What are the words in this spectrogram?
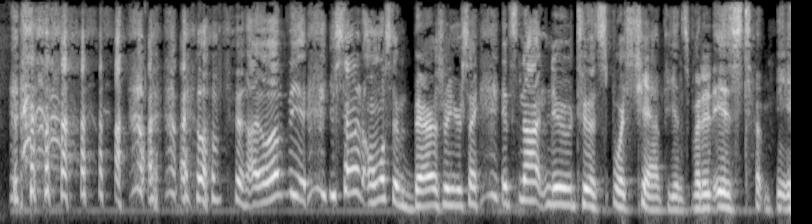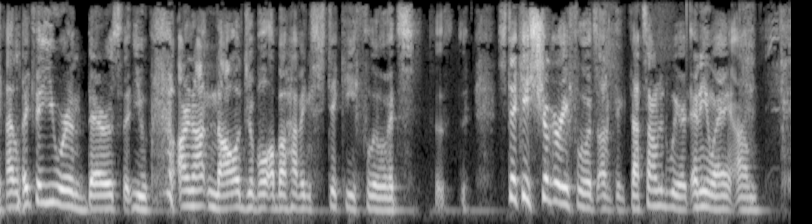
I, I, love the, I love the. You sounded almost embarrassed when you were saying it's not new to sports champions, but it is to me. I like that you were embarrassed that you are not knowledgeable about having sticky fluids, sticky sugary fluids. I think that sounded weird. Anyway, um,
